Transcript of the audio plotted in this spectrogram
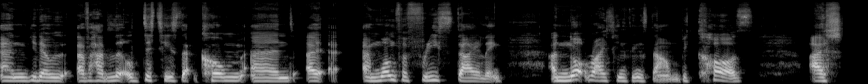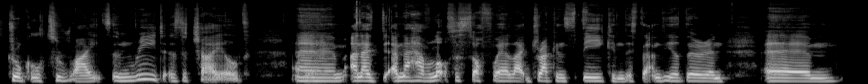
and you know, I've had little ditties that come, and I and one for freestyling, and not writing things down because I struggled to write and read as a child. Um, yeah. and I and I have lots of software like Dragon Speak and this, that, and the other, and um,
